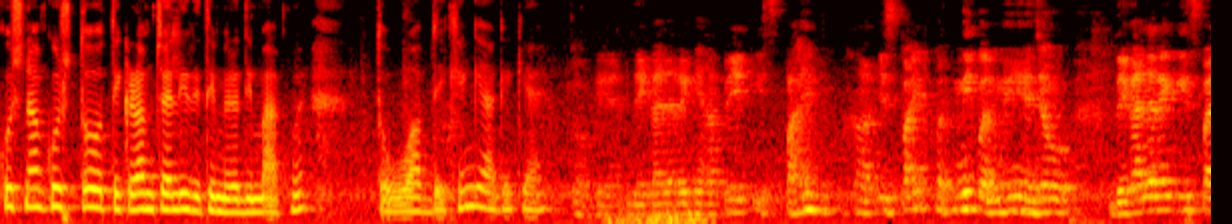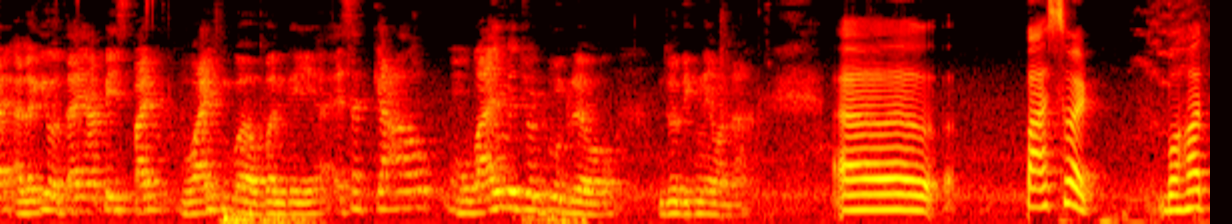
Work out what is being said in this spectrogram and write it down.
कुछ ना कुछ तो तिकड़म चल ही रही थी मेरे दिमाग में। तो वो आप देखेंगे आगे क्या है। ओके देखा जा रहा है कि यहाँ पे एक स्पाई हाँ पत्नी बन गई है जो देखा जा रहा है कि स्पाई अलग ही होता है यहाँ पे स्पाई वाइफ बन गई है। ऐसा क्या मोबाइल में जो ढूंढ रहे हो जो दिखने वाला? पासवर्ड बहुत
